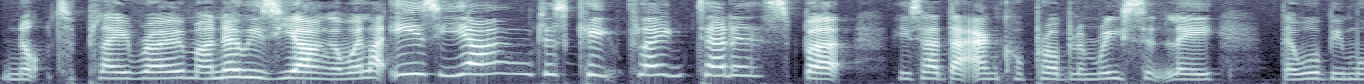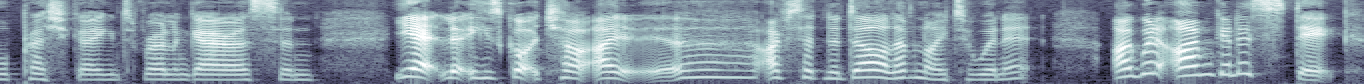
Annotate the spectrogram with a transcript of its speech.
not to play Rome. I know he's young and we're like, he's young, just keep playing tennis. But he's had that ankle problem recently. there will be more pressure going into Roland Garros. And yeah, look, he's got a chance. I uh, I've said Nadal, haven't I, to win it? I'm gonna I'm gonna stick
